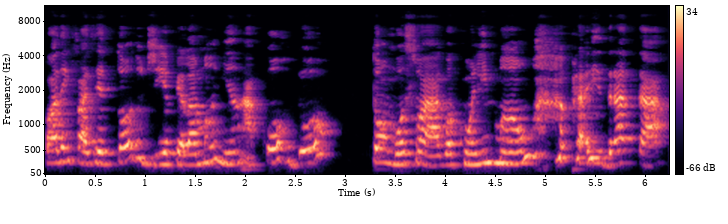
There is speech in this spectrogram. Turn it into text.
Podem fazer todo dia pela manhã, acordou, tomou sua água com limão para hidratar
